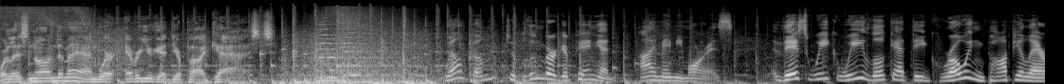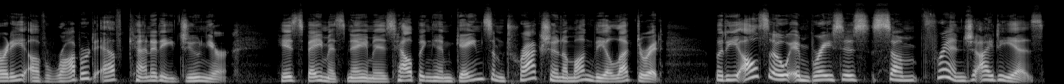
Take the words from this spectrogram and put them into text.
or listen on demand wherever you get your podcasts. Welcome to Bloomberg Opinion. I'm Amy Morris. This week, we look at the growing popularity of Robert F. Kennedy Jr. His famous name is helping him gain some traction among the electorate but he also embraces some fringe ideas.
